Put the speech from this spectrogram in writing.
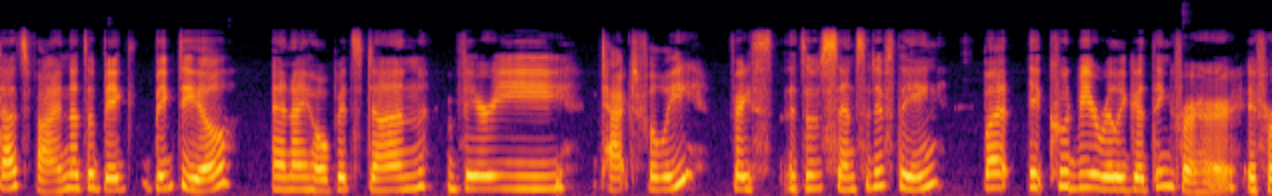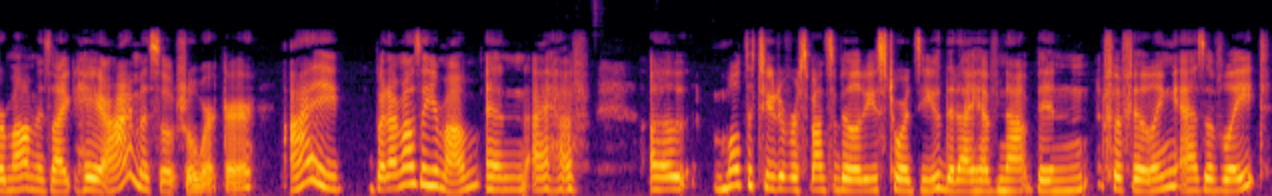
that's fine that's a big big deal and i hope it's done very tactfully very it's a sensitive thing but it could be a really good thing for her if her mom is like hey i'm a social worker i but I'm also your mom, and I have a multitude of responsibilities towards you that I have not been fulfilling as of late.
